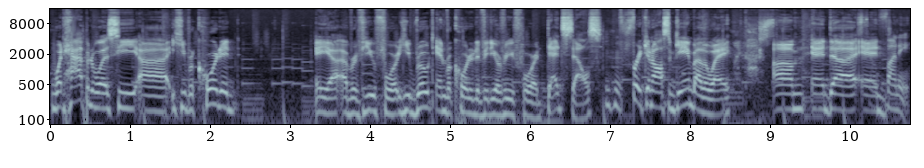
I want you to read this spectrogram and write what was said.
What happened was he uh, he recorded a, uh, a review for. He wrote and recorded a video review for Dead Cells. Freaking awesome game, by the way. Oh my gosh. Um, and uh, and funny.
